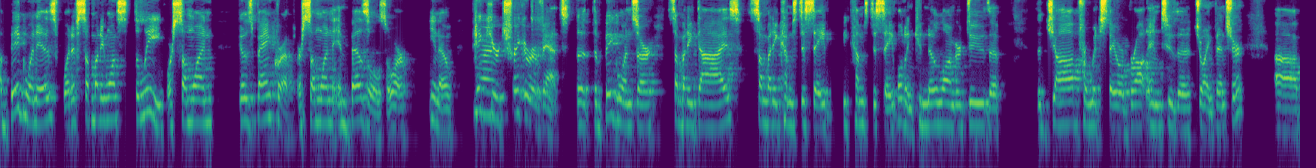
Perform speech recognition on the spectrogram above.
a big one is what if somebody wants to leave or someone goes bankrupt or someone embezzles or, you know, pick right. your trigger events. The, the big ones are somebody dies, somebody comes disab- becomes disabled and can no longer do the, the job for which they were brought into the joint venture. Uh,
